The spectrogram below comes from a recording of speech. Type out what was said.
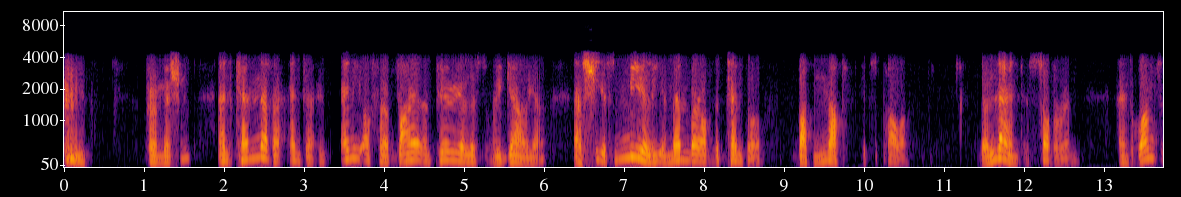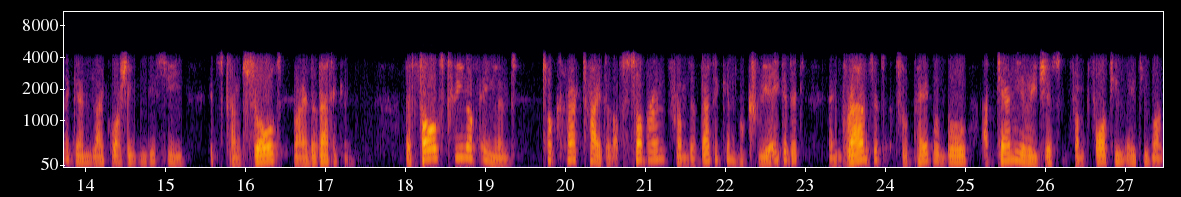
permission and can never enter in any of her vile imperialist regalia, as she is merely a member of the temple, but not its power. The land is sovereign, and once again, like Washington, D.C., it's controlled by the Vatican. The false Queen of England took her title of sovereign from the Vatican, who created it and granted through papal bull Aeterni Regis from 1481.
